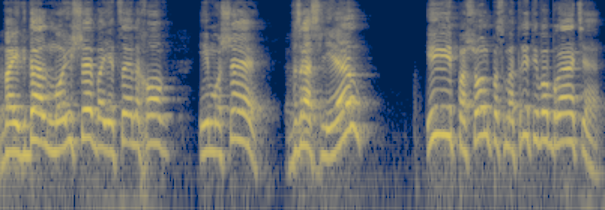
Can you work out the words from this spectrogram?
Ваигдал Моише, Ваеце Лехов. И Моше взрослел и пошел посмотреть его братья.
